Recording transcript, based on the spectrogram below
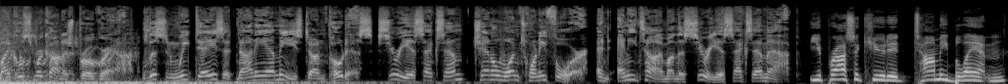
Michael Smerconish Program. Listen weekdays at 9 a.m. East on POTUS, Sirius XM, Channel 124, and anytime on the Sirius XM app. You prosecuted Tommy Blanton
